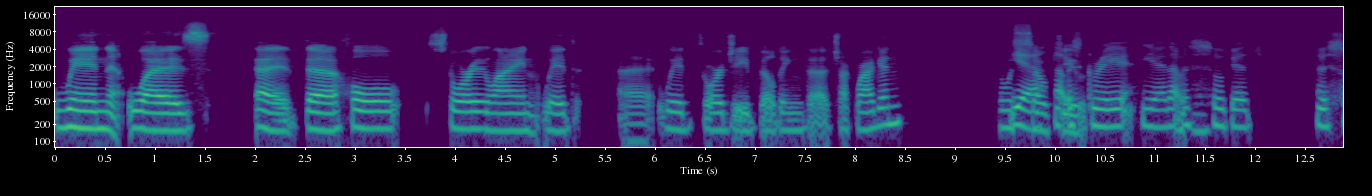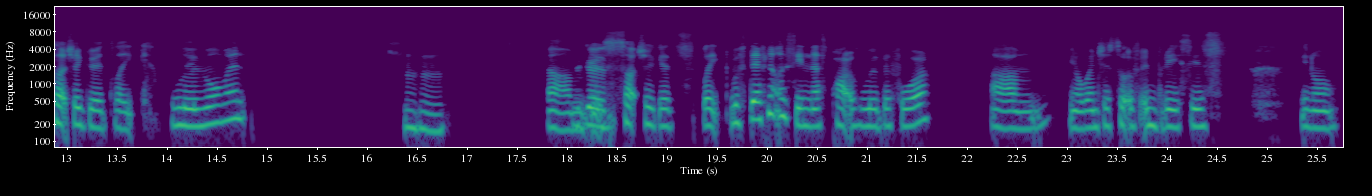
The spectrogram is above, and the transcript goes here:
win was uh, the whole storyline with uh, with Georgie building the chuck wagon. It was yeah, so cute. that was great. Yeah, that was Mhm. so good. It was such a good like Lou moment. Hmm Um, it was such a good like we've definitely seen this part of Lou before. Um, you know, when she sort of embraces, you know,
